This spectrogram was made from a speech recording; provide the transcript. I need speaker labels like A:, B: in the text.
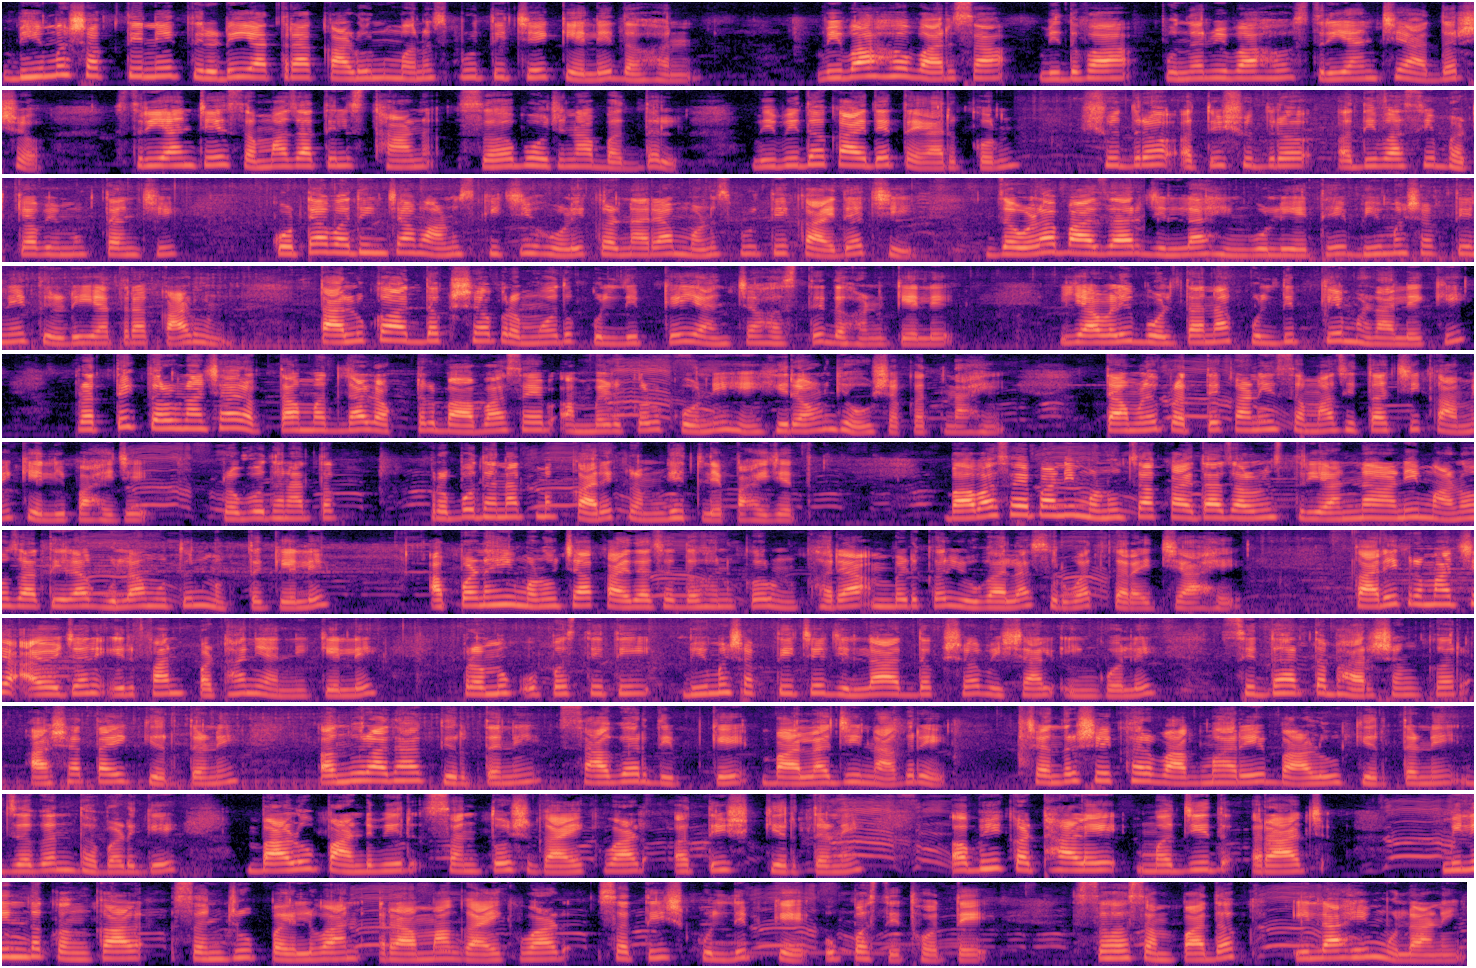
A: भीमशक्तीने तिरडी यात्रा काढून मनुस्मृतीचे केले दहन. विवाह वारसा विधवा पुनर्विवाह स्त्रियांचे आदर्श स्त्रियांचे समाजातील स्थान सहभोजनाबद्दल विविध कायदे तयार करून शूद्र अतिशूद्र आदिवासी भटक्या विमुक्तांची कोट्यावधींच्या माणुसकीची होळी करणाऱ्या मनुस्मृती कायद्याची जवळा बाजार जिल्हा हिंगोली येथे भीमशक्तीने तिरडी यात्रा काढून तालुका अध्यक्ष प्रमोद कुलदीपके यांच्या हस्ते दहन केले. यावेळी बोलताना कुलदीपके म्हणाले की प्रत्येक तरुणाच्या रक्तामधला डॉक्टर बाबासाहेब आंबेडकर कोणीही हिरावून घेऊ शकत नाही. त्यामुळे प्रत्येकाने समाजहिताची कामे केली पाहिजे. प्रबोधनात्मक प्रबोधनात्मक कार्यक्रम घेतले पाहिजेत. बाबासाहेबांनी मणूचा कायदा जाळून स्त्रियांना आणि मानवजातीला गुलामूतून मुक्त केले. आपणही मणूच्या कायद्याचे दहन करून खऱ्या आंबेडकर युगाला सुरुवात करायची आहे. कार्यक्रमाचे आयोजन इरफान पठाण यांनी केले. प्रमुख उपस्थिती भीमशक्तीचे जिल्हा अध्यक्ष विशाल इंगोले सिद्धार्थ भारशंकर आशाताई कीर्तने अनुराधा कीर्तने सागर दिपके बालाजी नागरे चंद्रशेखर वाघमारे बाळू कीर्तने जगन धबडगे बाळू पांडवीर संतोष गायकवाड अतिश कीर्तने अभि कठाळे मजिद राज मिलिंद कंकाळ संजू पैलवान रामा गायकवाड सतीश कुलदीपके उपस्थित होते. सहसंपादक इलाही मुलाणी.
